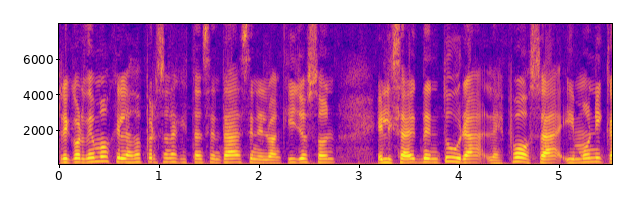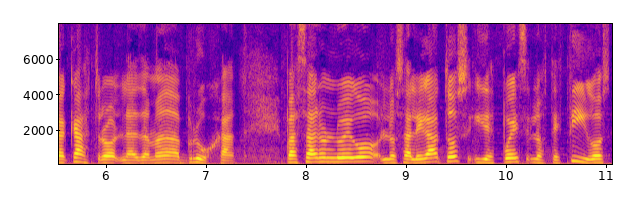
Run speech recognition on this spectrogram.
Recordemos que las dos personas que están sentadas en el banquillo son Elizabeth Ventura, la esposa, y Mónica Castro, la llamada bruja. Pasaron luego los alegatos y después los testigos,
